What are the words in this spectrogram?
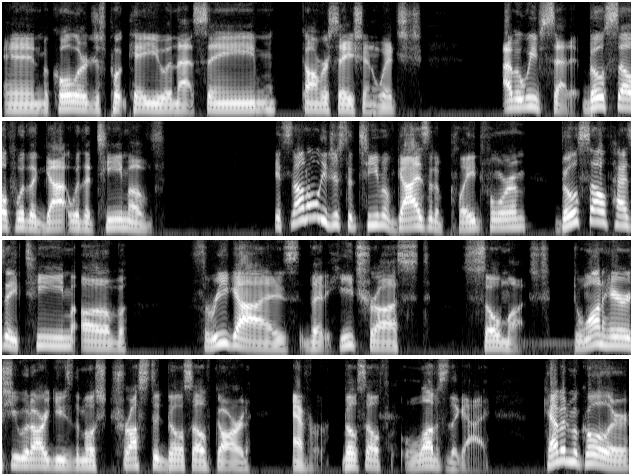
and McCullar just put KU in that same conversation. Which, I mean, we've said it. Bill Self with a got with a team of it's not only just a team of guys that have played for him. Bill Self has a team of three guys that he trusts so much. Dajuan Harris, you would argue, is the most trusted Bill Self guard ever. Bill Self loves the guy. Kevin McCullar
